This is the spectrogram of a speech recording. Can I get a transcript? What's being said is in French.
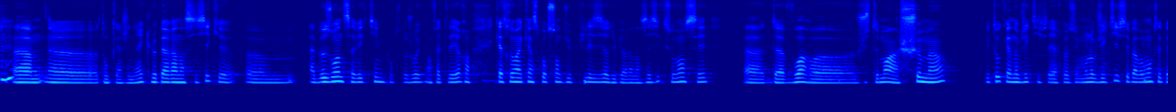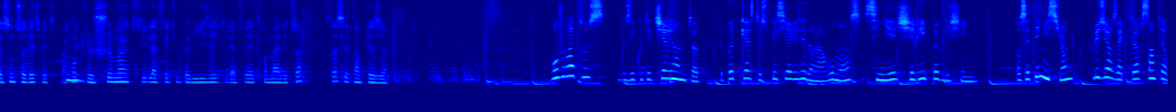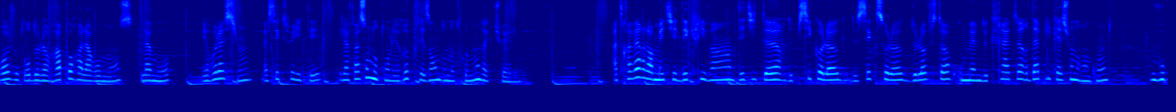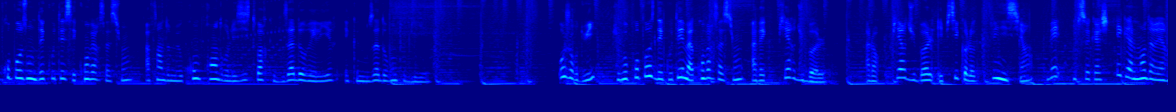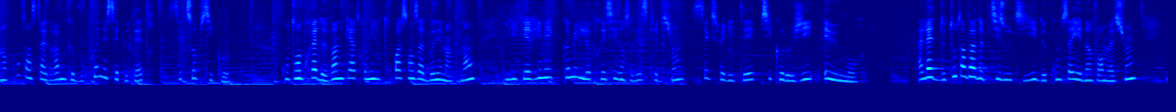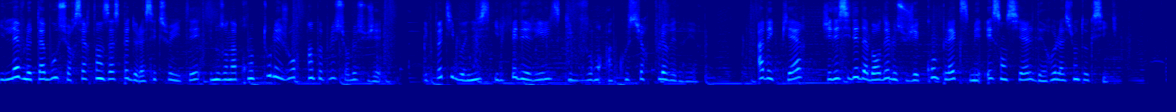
Mhm. Euh, euh, donc un générique, le pervers narcissique a besoin de sa victime pour se jouer. En fait, d'ailleurs, 95% du plaisir du pervers narcissique, souvent, c'est d'avoir justement un chemin plutôt qu'un objectif. C'est-à-dire que mon objectif, c'est pas vraiment que cette personne soit détruite. Par mhm. contre, le chemin qui l'a fait culpabiliser, qui l'a fait être mal et tout ça, ça, c'est un plaisir. Bonjour à tous, vous écoutez Cherry on Top, le podcast spécialisé dans la romance signé Cherry Publishing. Dans cette émission, plusieurs acteurs s'interrogent autour de leur rapport à la romance, l'amour, les relations, la sexualité et la façon dont on les représente dans notre monde actuel. À travers leur métier d'écrivain, d'éditeur, de psychologue, de sexologue, de love store ou même de créateur d'applications de rencontres, nous vous proposons d'écouter ces conversations afin de mieux comprendre les histoires que vous adorez lire et que nous adorons publier. Aujourd'hui, je vous propose d'écouter ma conversation avec Pierre Dubol. Alors, Pierre Dubol est psychologue clinicien, mais il se cache également derrière un compte Instagram que vous connaissez peut-être, SexoPsycho. Comptant près de 24 300 abonnés maintenant, il y fait rimer, comme il le précise dans sa description, sexualité, psychologie et humour. À l'aide de tout un tas de petits outils, de conseils et d'informations, il lève le tabou sur certains aspects de la sexualité et nous en apprend tous les jours un peu plus sur le sujet. Et petit bonus, il fait des reels qui vous feront à coup sûr pleurer de rire. Avec Pierre, j'ai décidé d'aborder le sujet complexe mais essentiel des relations toxiques.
